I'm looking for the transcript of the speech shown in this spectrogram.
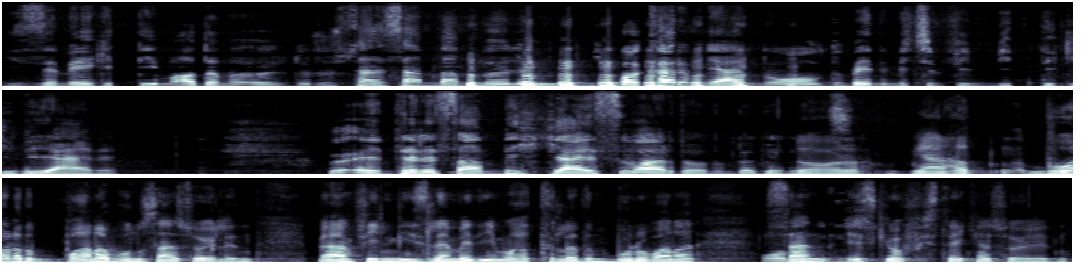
izlemeye gittiğim adamı öldürürsen sen ben böyle bakarım yani ne oldu benim için film bitti gibi yani. Böyle enteresan bir hikayesi vardı onun da benim için. Doğru. Yani hat- bu arada bana bunu sen söyledin. Ben filmi izlemediğimi hatırladım. Bunu bana sen Olabilir. eski ofisteyken söyledin.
